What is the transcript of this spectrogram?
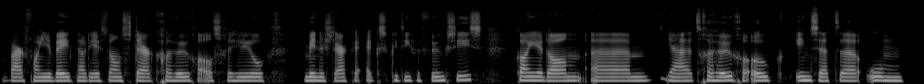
waarvan je weet, nou die heeft wel een sterk geheugen als geheel, minder sterke executieve functies, kan je dan um, ja, het geheugen ook inzetten om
